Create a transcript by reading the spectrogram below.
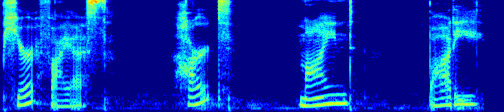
purify us heart, mind, body,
